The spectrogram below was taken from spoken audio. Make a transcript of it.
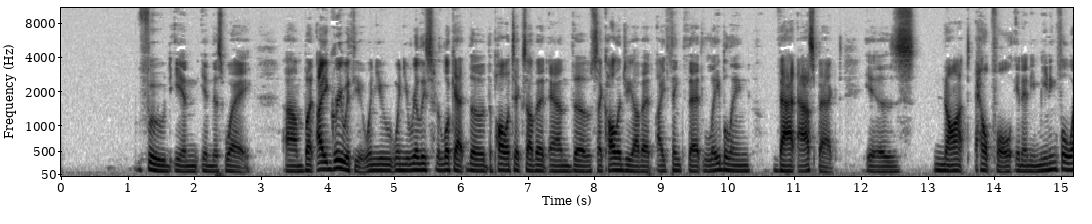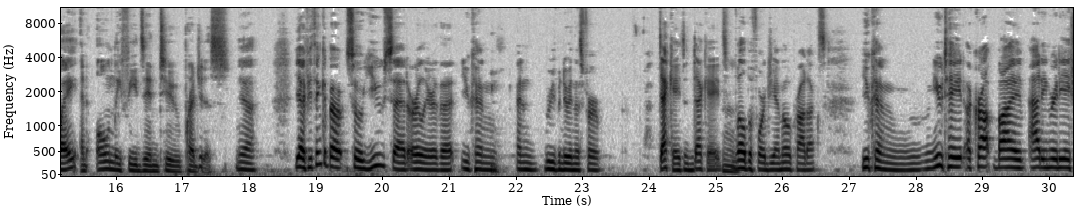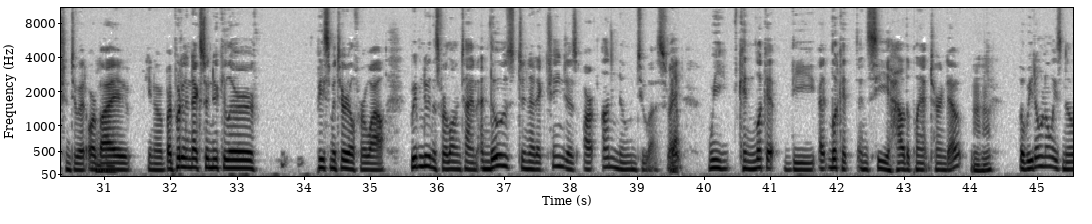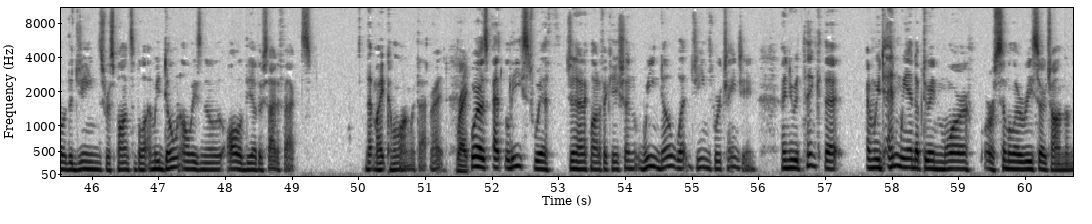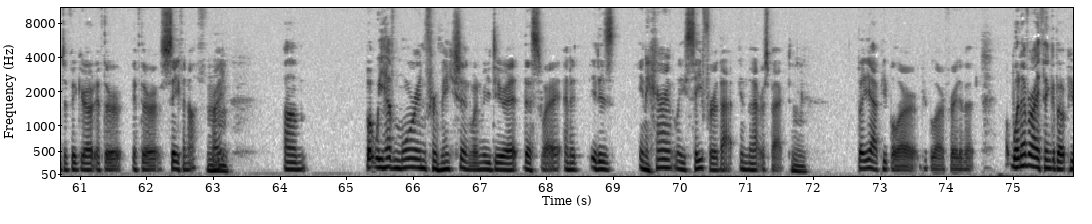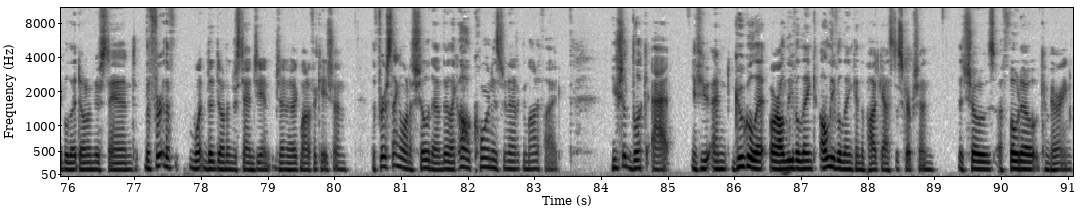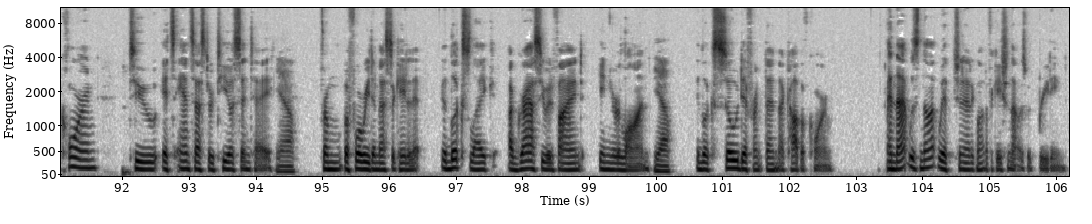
food in in this way. Um, but I agree with you when you when you really sort of look at the the politics of it and the psychology of it. I think that labeling that aspect is not helpful in any meaningful way and only feeds into prejudice. Yeah. Yeah, if you think about so you said earlier that you can and we've been doing this for decades and decades, well before GMO products. You can mutate a crop by adding radiation to it or by, you know, by putting it next to a nuclear piece of material for a while. We've been doing this for a long time and those genetic changes are unknown to us, right? Yeah. We can look at the at look at and see how the plant turned out, Mm-hmm. but we don't always know the genes responsible and we don't always know all of the other side effects that might come along with that, right? Right. Whereas at least with genetic modification, we know what genes we're changing. And you would think that and we and we end up doing more or similar research on them to figure out if they're if they're safe enough, right? Um but we have more information when we do it this way and it, it is inherently safer that in that respect. Mm. But yeah, people are people are afraid of it. Whenever I think about people that don't understand the fir- the what that don't understand gen- genetic modification, the first thing I want to show them, they're like, "Oh, corn is genetically modified." You should look at if you and Google it, or I'll leave a link. I'll leave a link in the podcast description that shows a photo comparing corn to its ancestor teosinte Yeah. from before we domesticated it. It looks like a grass you would find in your lawn. Yeah. It looks so different than a cob of corn. And that was not with genetic modification, that was with breeding.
